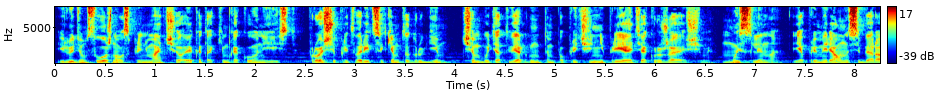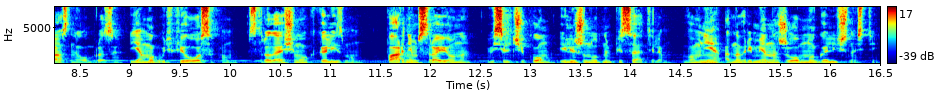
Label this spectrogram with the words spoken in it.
и людям сложно воспринимать человека таким, какой он есть. Проще притвориться кем-то другим, чем быть отвергнутым по причине неприятия окружающими. Мысленно я примерял на себя разные образы. Я мог быть философом, страдающим алкоголизмом, парнем с района, весельчаком или нудным писателем. Во мне одновременно жило много личностей,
